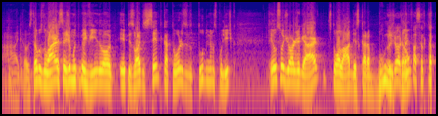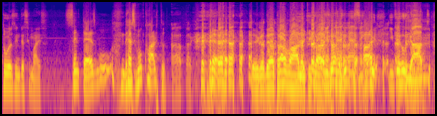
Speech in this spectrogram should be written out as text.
Ah, então estamos no ar. Seja muito bem-vindo ao episódio 114 do Tudo Menos Política. Eu sou Jorge Aguiar, estou ao lado desse cara bonitão. Ô, Jorge, como é que faz 114 em decimais? Centésimo, décimo quarto. Ah, tá. É, eu dei uma travada aqui, claro. Enferrujado.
